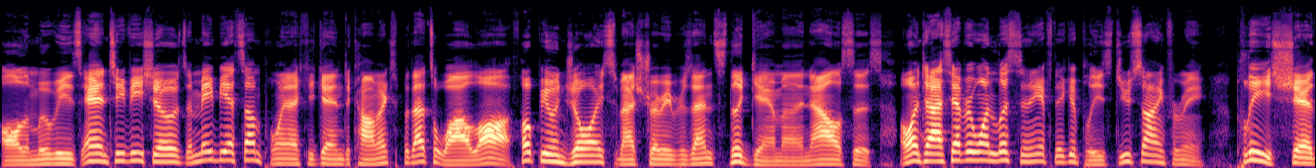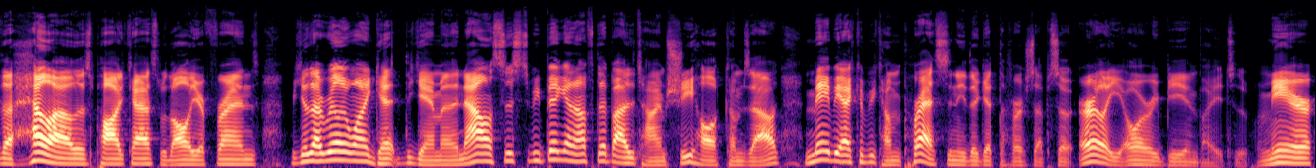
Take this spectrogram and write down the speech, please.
all the movies and TV shows, and maybe at some point I could get into comics, but that's a while off. Hope you enjoy Smash Trivia presents the Gamma Analysis. I want to ask everyone listening if they could please do something for me. Please share the hell out of this podcast with all your friends because I really want to get the Gamma analysis to be big enough that by the time She Hulk comes out, maybe I could become press and either get the first episode early or be invited to the premiere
